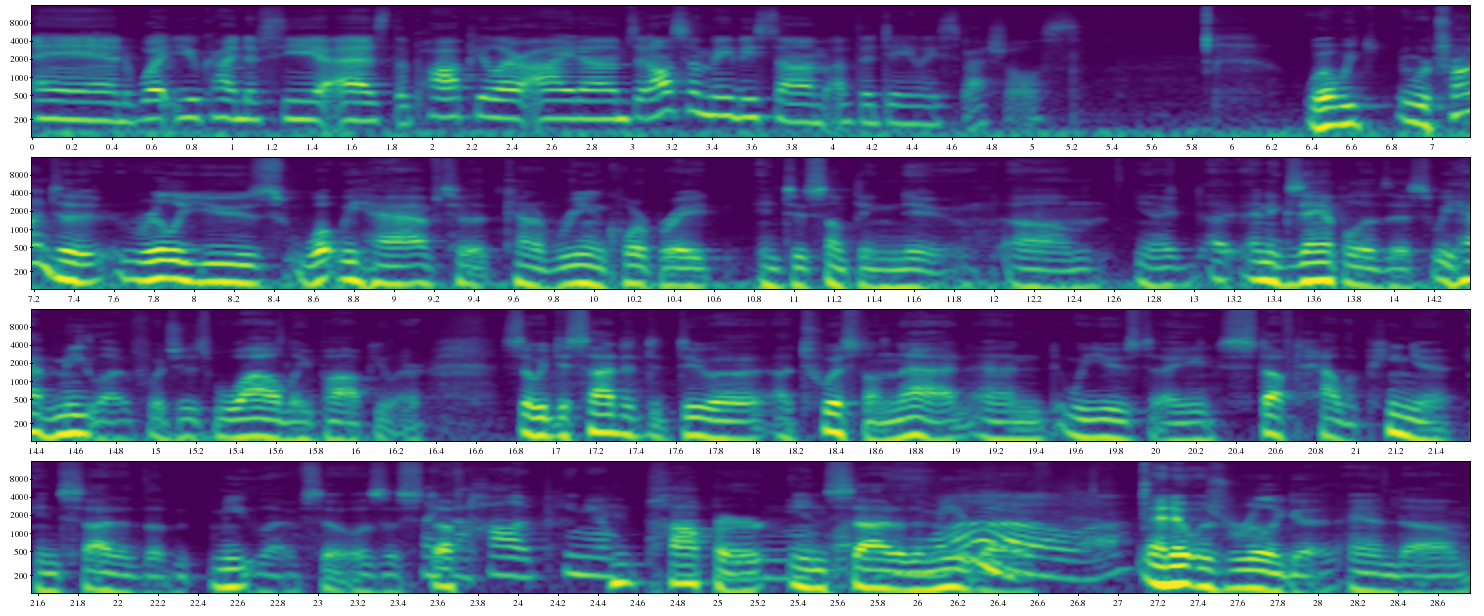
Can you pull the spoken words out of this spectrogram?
and what you kind of see as the popular items and also maybe some of the daily specials. Well, we, we're trying to really use what we have to kind of reincorporate into something new. Um, you know, an example of this, we have meatloaf, which is wildly popular. So we decided to do a, a twist on that, and we used a stuffed jalapeno inside of the meatloaf. So it was a like a stuffed jalapeno popper inside of the meatloaf and it was really good and um,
